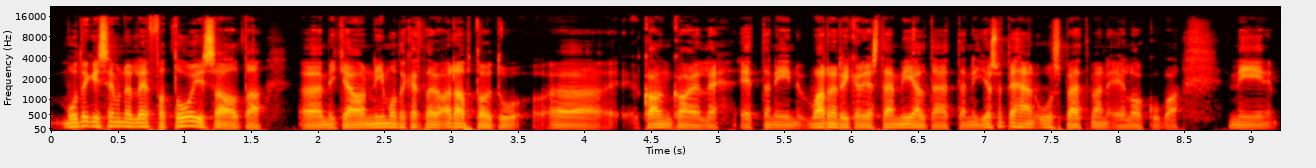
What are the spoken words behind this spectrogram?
muutenkin semmoinen leffa toisaalta, mikä on niin monta kertaa jo adaptoitu äh, kankaille, että niin Warnerikin oli sitä mieltä, että niin jos me tehdään uusi Batman-elokuva, niin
